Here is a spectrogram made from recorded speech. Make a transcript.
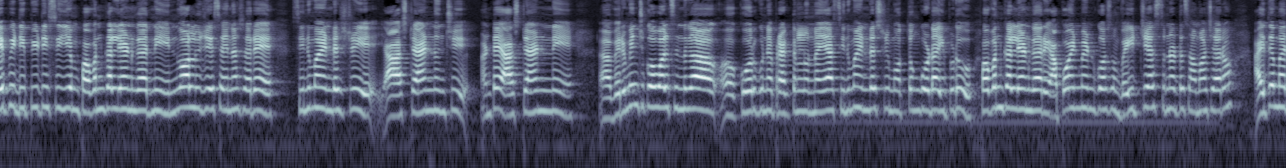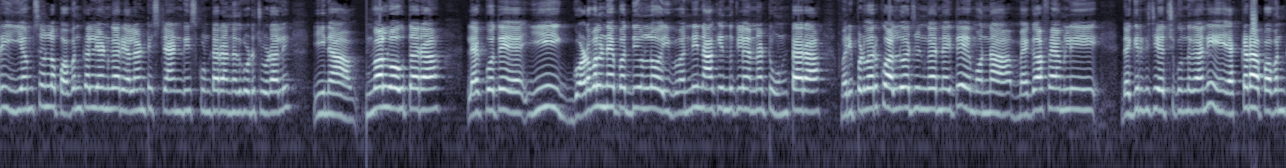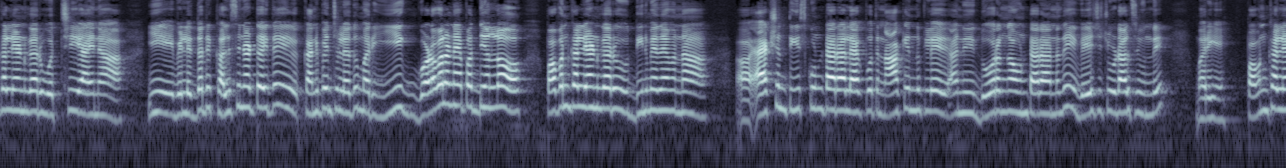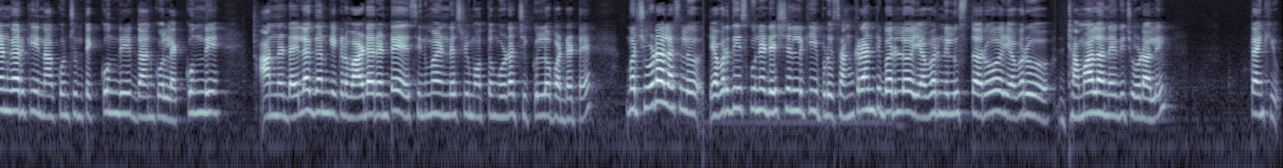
AP deputy CM Pawan Kalyan గారిని ఇన్వాల్వ్ చేసైనా సరే సినిమా ఇండస్ట్రీ ఆ స్టాండ్ నుంచి అంటే ఆ స్టాండ్ని విరమించుకోవాల్సిందిగా కోరుకునే ప్రకటనలు ఉన్నాయి? ఆ సినిమా ఇండస్ట్రీ మొత్తం కూడా ఇప్పుడు పవన్ కళ్యాణ్ గారి అపాయింట్మెంట్ కోసం వెయిట్ చేస్తున్నట్టు సమాచారం. అయితే మరి ఈ అంశంలో పవన్ కళ్యాణ్ గారు ఎలాంటి స్టాండ్ తీసుకుంటారా అన్నది కూడా చూడాలి. ఈయన ఇన్వాల్వ్ అవుతారా? లేకపోతే ఈ గొడవల నేపథ్యంలో ఇవన్నీ నాకెందుకులే అన్నట్టు ఉంటారా? మరి ఇప్పటివరకు అల్లు అర్జున్ గారిని అయితే మొన్న మెగా ఫ్యామిలీ దగ్గరికి చేర్చుకుంది కానీ ఎక్కడ పవన్ కళ్యాణ్ గారు వచ్చి ఆయన ఈ వీళ్ళిద్దరికి కలిసినట్టు అయితే కనిపించలేదు. మరి ఈ గొడవల నేపథ్యంలో పవన్ కళ్యాణ్ గారు దీని మీద ఏమన్నా యాక్షన్ తీసుకుంటారా? లేకపోతే నాకెందుకులే అని దూరంగా ఉంటారా అన్నది వేచి చూడాల్సి ఉంది. మరి పవన్ కళ్యాణ్ గారికి నాకు కొంచెం తెక్కుంది దానికో లెక్క ఉంది అన్న డైలాగ్ కనుక ఇక్కడ వాడారంటే సినిమా ఇండస్ట్రీ మొత్తం కూడా చిక్కుల్లో పడ్డట్టే. మరి చూడాలి అసలు ఎవరు తీసుకునే డెసిషన్లకి ఇప్పుడు సంక్రాంతి బరిలో ఎవరు నిలుస్తారో ఎవరు ఢమాల్ అనేది చూడాలి. Thank you.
